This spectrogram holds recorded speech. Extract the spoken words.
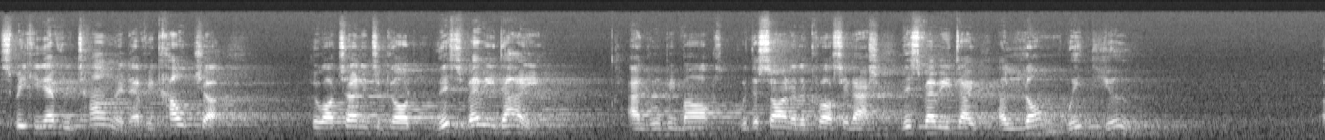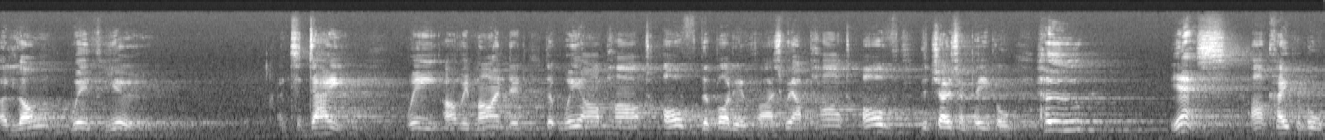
speaking every tongue, in every culture, who are turning to God this very day and will be marked with the sign of the cross in ash this very day, along with you. Along with you. And today, we are reminded that we are part of the body of Christ. We are part of the chosen people who, yes, are capable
